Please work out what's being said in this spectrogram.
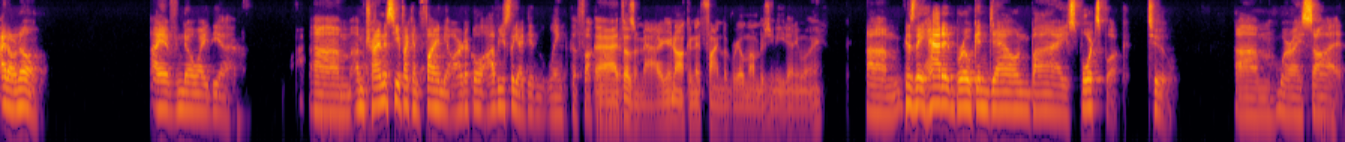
I don't know. I have no idea. Um, I'm trying to see if I can find the article. Obviously, I didn't link the fucking. Uh, it doesn't matter. You're not going to find the real numbers you need anyway. um because they had it broken down by sportsbook too um where i saw it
